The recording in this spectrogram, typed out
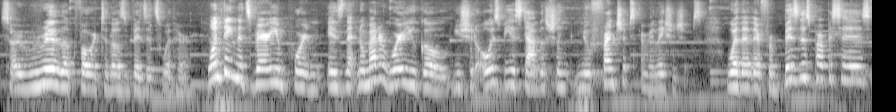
So I really look forward to those visits with her. One thing that's very important is that no matter where you go, you should always be establishing new friendships and relationships, whether they're for business purposes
